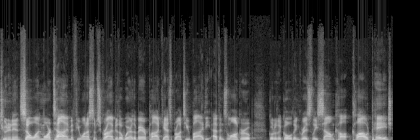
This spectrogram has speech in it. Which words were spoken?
tuning in. So one more time, if you want to subscribe to the Wear the Bear podcast brought to you by the Evans Law Group, go to the Golden Grizzlies SoundCloud page.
